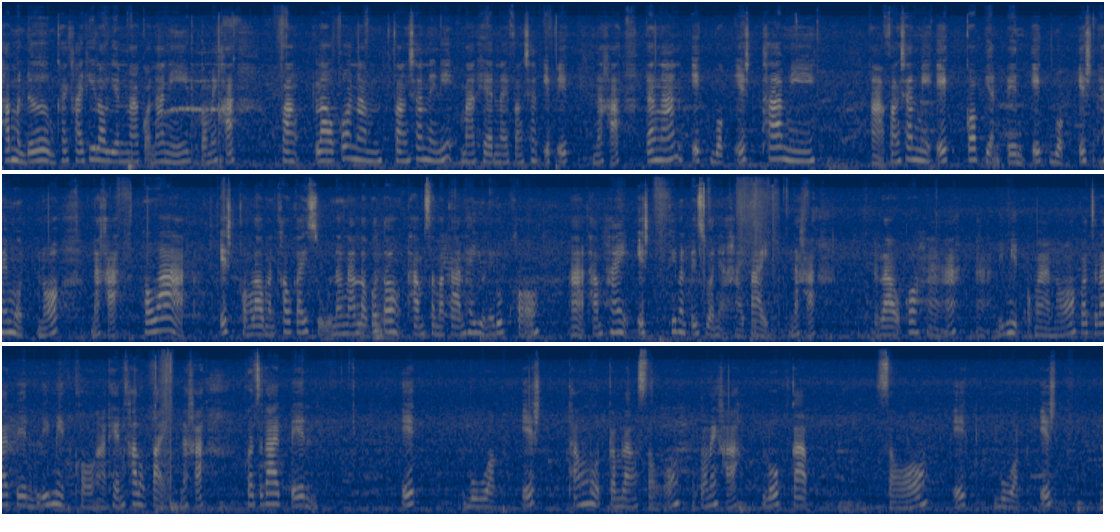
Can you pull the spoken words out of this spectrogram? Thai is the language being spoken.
ทำเหมือนเดิม คล้ายๆที่เราเรียนมาก่อนหน้านี้ถูกต้องไหมคะ ฟังเราก็นำฟังก์ชันในนี้มาแทนในฟังก์ชัน f(x) นะคะ ดังนั้น x บวก h ถ้ามีฟังก์ชันมี x ก็เปลี่ยนเป็น x บวก h ให้หมดเนาะนะคะ เพราะว่า h ของเรามันเข้าใกล้ศูนย์ดังนั้นเราก็ต้องทำสมการให้อยู่ในรูปของอ่าทำให้ h ที่มันเป็นส่วนเนี่ยหายไปนะคะ เราก็หาลิมิตออกมาเนาะก็จะได้เป็นลิมิตของอแทนค่าลงไปนะคะ ก็จะได้เป็น x บวก h ทั้งหมดกำลังสองถูกต้องไหมคะ ลบกับ 2 x บวก h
